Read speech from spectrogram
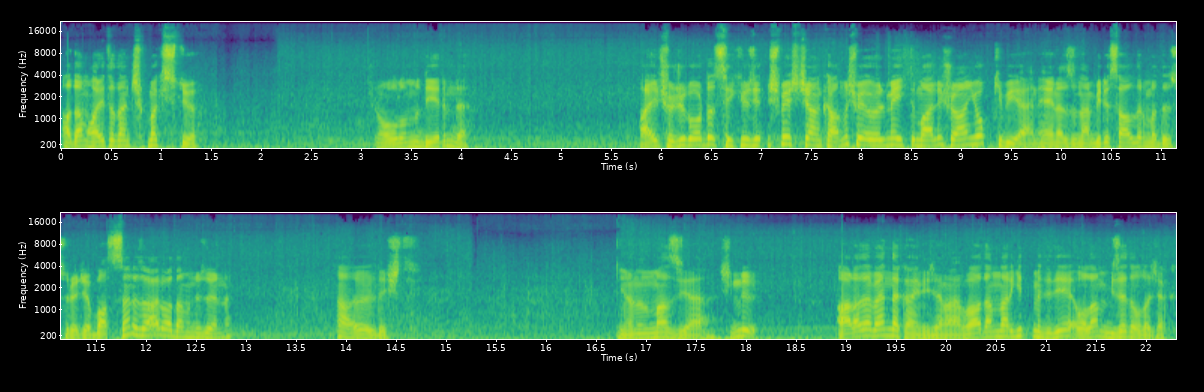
Adam haritadan çıkmak istiyor. Şuna olumlu diyelim de. Hayır çocuk orada 875 can kalmış ve ölme ihtimali şu an yok gibi yani. En azından biri saldırmadığı sürece. Bassanız abi adamın üzerine. Aa öldü işte. İnanılmaz ya. Şimdi arada ben de kaynayacağım ha. Bu adamlar gitmedi diye olan bize de olacak.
